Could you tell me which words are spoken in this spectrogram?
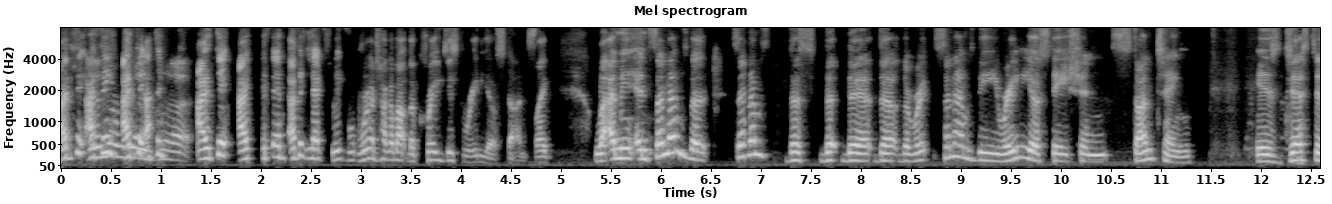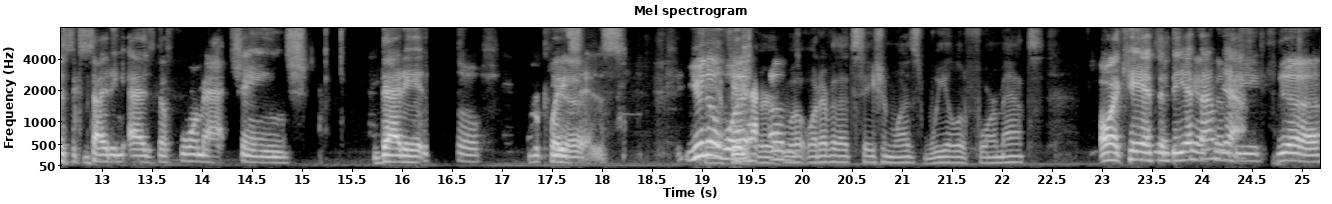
I think. I Then think. I think. I think. I think. I think. I think next week we're gonna talk about the craziest radio stunts. Like, like, I mean, and sometimes the sometimes the the the the, the sometimes the radio station stunting is just as exciting as the format change that it replaces. You know KFM, what? or Um, whatever that station was, Wheel of Formats. Oh, at KFMB FM, yeah. Yeah.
